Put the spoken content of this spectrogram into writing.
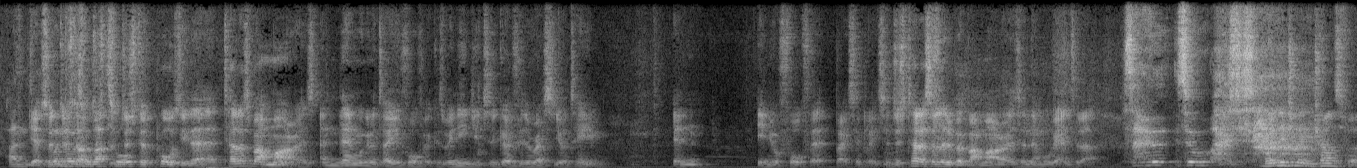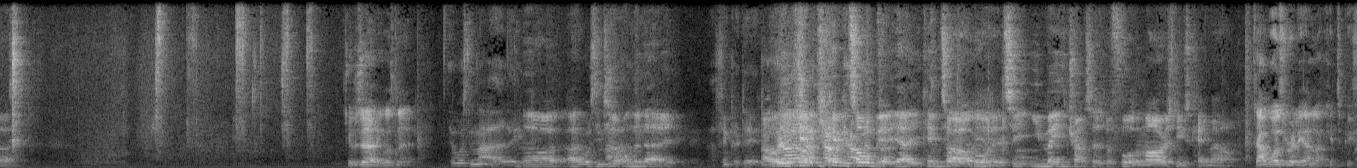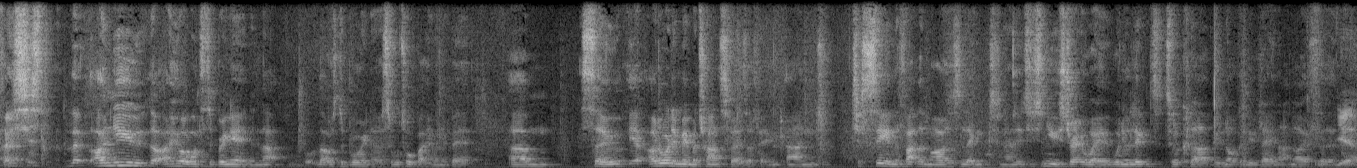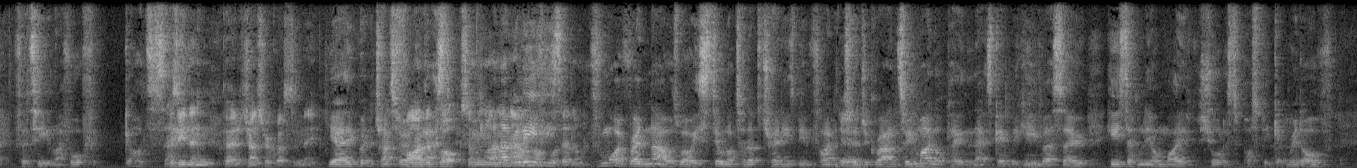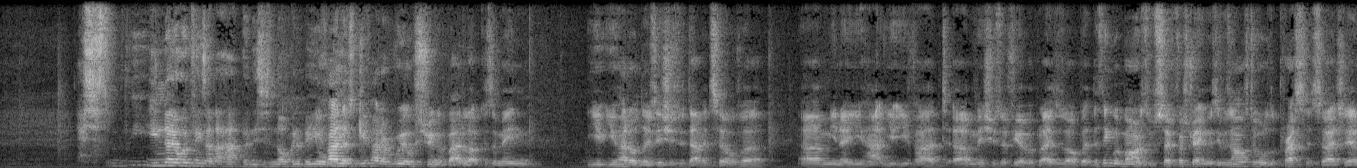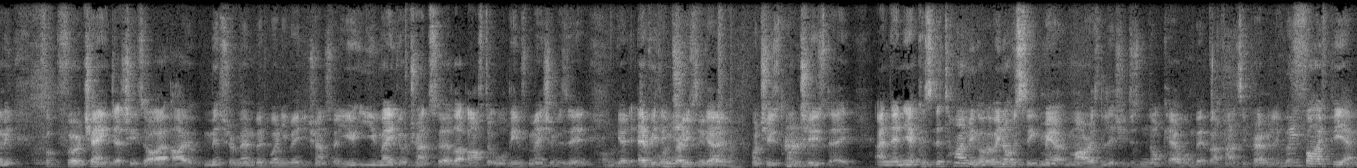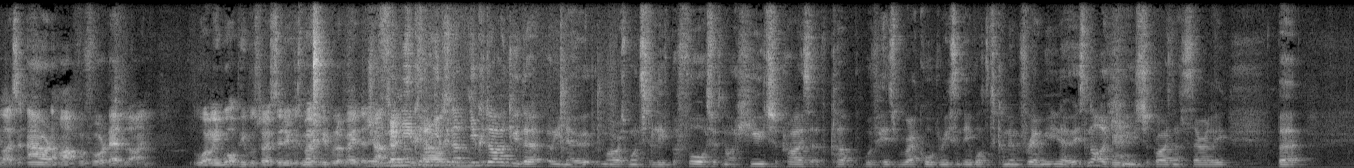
and Yeah, so just, there was uh, all that just, talk, just to pause you there, tell us about Mahrez, and then we're going to tell you your forfeit because we need you to go through the rest of your team in in your forfeit, basically. So just tell us a little bit about Mahrez, and then we'll get into that. so so when did you make the transfer? It was early, wasn't it? it wasn't that early. No, I, I It wasn't did you that not on the day? I think I did. Oh, Well, yeah, you I came, can't- you came and told me it. Yeah, you came and told me Oh, in the yeah. morning. So you, you made the transfers before the Mahrez news came out. That was really unlucky, to be fair. It's just that I knew that who I wanted to bring in, and that that was De Bruyne. So we'll talk about him in a bit. Um, so yeah, I'd already made my transfers, I think, and just seeing the fact that Mahrez is linked, and I just knew straight away when you're linked to a club, you're not going to be playing that night for Yeah, for the team. I thought, for God's sake, because he then put in a transfer request, didn't he? yeah, they put in a transfer Five request. o'clock, something like And that. I believe and a half he's, from what I've read now as well, he's still not turned up to training. He's been fined Yeah. 200 grand, so he might not play in the next game week Mm. either. So he's definitely on my shortlist to possibly get rid of. It's just, you know when things like that happen, this is not going to be your You've had, a, you've had a real string of bad luck because I mean, you, you had all those issues with David Silva. Um, you know, you had you, you've had um, issues with a few other players as well. But the thing with Mahrez was so frustrating was it was after all the presses. So actually, I mean, for, for a change, actually, so I, I misremembered when you made your transfer. You you made your transfer like after all the information was in. You had everything ready Tuesday to go morning. on Tuesday, on Tuesday, and then yeah, because the timing of it. I mean, obviously, Mahrez literally does not care one bit about fantasy Premier League. But 5 p.m. like it's an hour and a half before a deadline. Well, I mean, what are people supposed to do? Because most people have made their Yeah, I mean, you could, you, could, you could argue that you know Mahrez wanted to leave before, so it's not a huge surprise that a club with his record recently wanted to come in for him. You know, it's not a Mm. huge surprise necessarily, but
